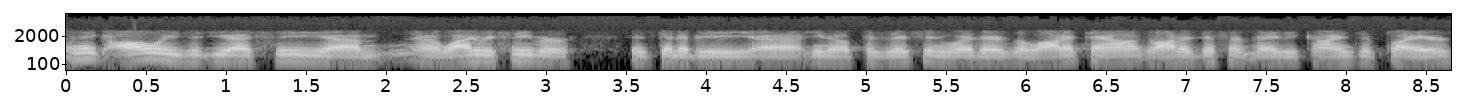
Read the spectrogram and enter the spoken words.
I think always at USC, um, a wide receiver is going to be uh, you know a position where there's a lot of talent, a lot of different maybe kinds of players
